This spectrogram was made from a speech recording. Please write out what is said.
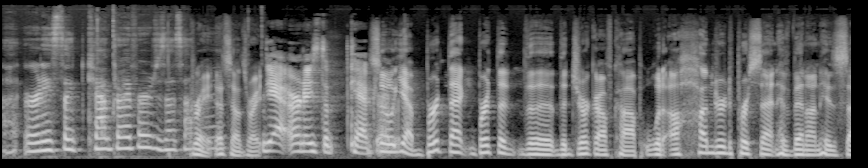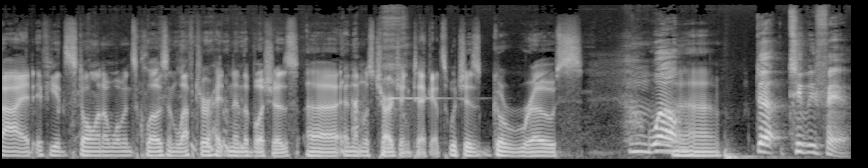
uh, Ernie's the cab driver. Does that sound Great, right? that sounds right. Yeah, Ernie's the cab driver. So yeah, Bert that Bert the the, the jerk off cop would hundred percent have been on his side if he had stolen a woman's clothes and left her hidden in the bushes, uh, and then was charging tickets, which is gross. Well, Uh, d- to be fair,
